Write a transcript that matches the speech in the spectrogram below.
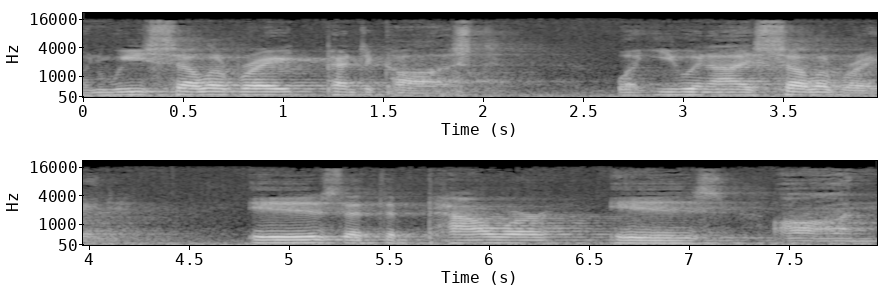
When we celebrate Pentecost, what you and I celebrate is that the power is on.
